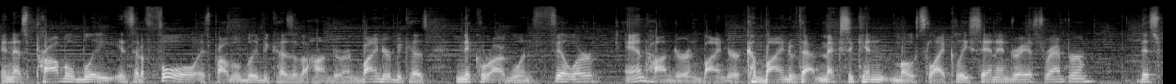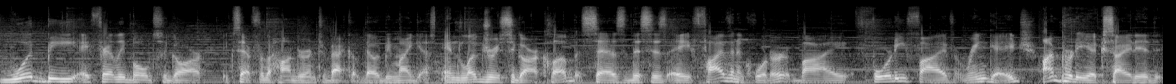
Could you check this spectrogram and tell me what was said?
and that's probably, instead of full, it's probably because of the Honduran binder, because Nicaraguan filler and Honduran binder combined with that Mexican, most likely San Andres wrapper this would be a fairly bold cigar, except for the Honduran tobacco. That would be my guess. And Luxury Cigar Club says this is a five and a quarter by 45 ring gauge. I'm pretty excited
